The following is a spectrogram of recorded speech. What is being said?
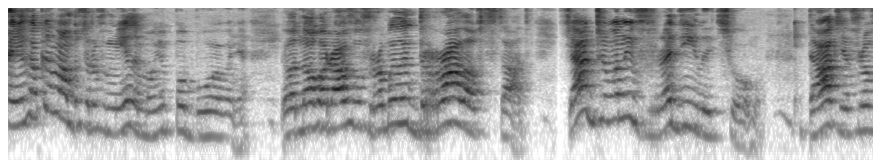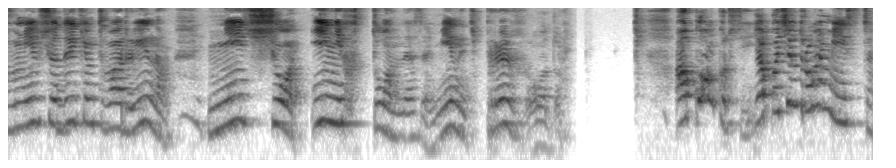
А їжаки, мабуть, зрозуміли мої побоювання і одного разу зробили драла в сад. Як же вони зраділи цьому? Так, я зрозумів, що диким тваринам ніщо і ніхто не замінить природу. А в конкурсі я посів друге місце.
